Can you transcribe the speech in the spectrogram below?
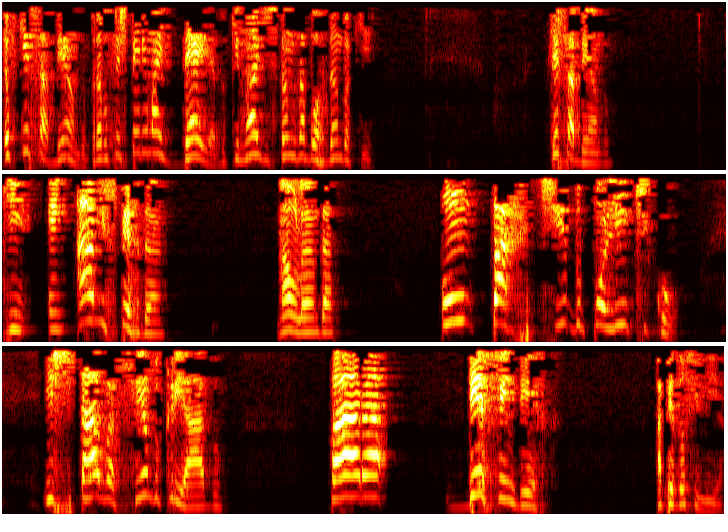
eu fiquei sabendo, para vocês terem uma ideia do que nós estamos abordando aqui. Fiquei sabendo que em Amsterdã, na Holanda, um partido político estava sendo criado para defender a pedofilia.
